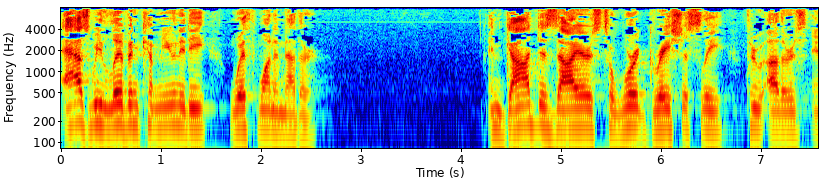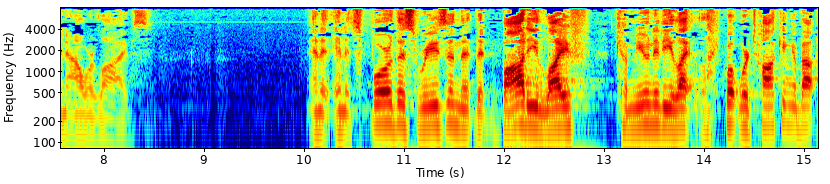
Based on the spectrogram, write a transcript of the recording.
as we live in community with one another. And God desires to work graciously through others in our lives. And, it, and it's for this reason that, that body life, community, like, like what we're talking about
